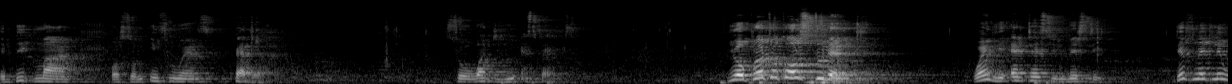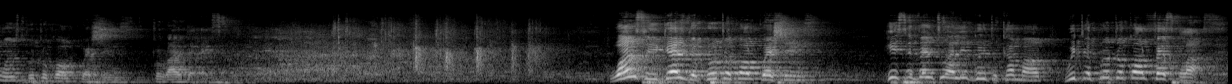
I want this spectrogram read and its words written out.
a big man, or some influence peddler. So, what do you expect? Your protocol student, when he enters university, definitely wants protocol questions to write the exam. Once he gets the protocol questions, he's eventually going to come out with a protocol first class.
